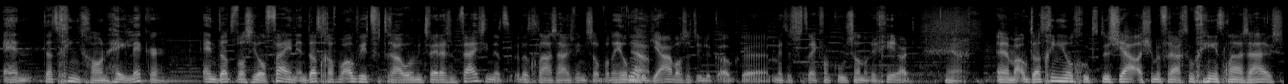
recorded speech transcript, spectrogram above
En dat ging gewoon heel lekker. En dat was heel fijn. En dat gaf me ook weer het vertrouwen om in 2015 dat, dat glazen huis in te stappen. Wat een heel Ja. moeilijk jaar was natuurlijk ook eh, met het vertrek van Koen, Sander en Gerard. Ja. Eh, maar ook dat ging heel goed. Dus ja, als je me vraagt hoe ging het glazen huis?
